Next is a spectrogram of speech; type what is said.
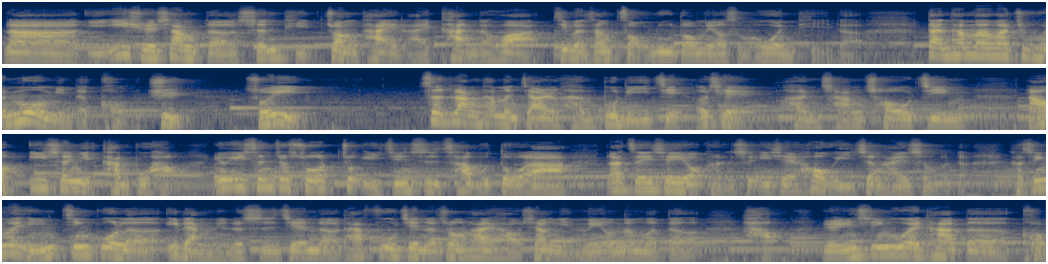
那以医学上的身体状态来看的话，基本上走路都没有什么问题的。但他妈妈就会莫名的恐惧，所以这让他们家人很不理解，而且很常抽筋，然后医生也看不好，因为医生就说就已经是差不多啦，那这些有可能是一些后遗症还是什么的。可是因为已经经过了一两年的时间了，他复健的状态好像也没有那么的好，原因是因为他的恐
